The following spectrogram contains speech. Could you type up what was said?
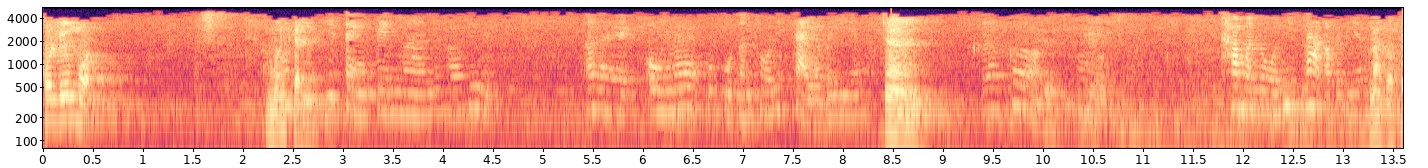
คนลืมหมด เหมือนกันที่แต่งเป็นมาหรือเขาที่อะไรองค์แรกกุกุสันโธนี่ไก่เอาไปเลี้ยงอ่าแล้วก็อืมคามโนนี่นาคเอาไปเลี้ยงน่าก็ไป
